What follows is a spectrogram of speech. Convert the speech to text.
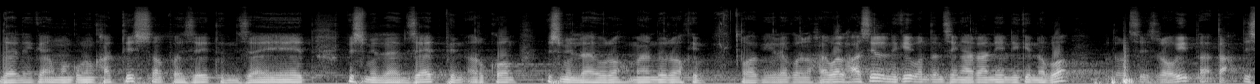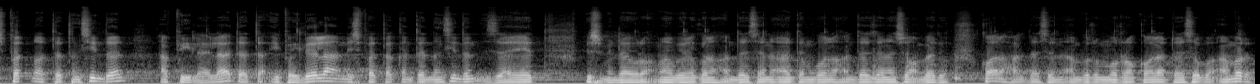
Dalika mongko hadis sapa zaidun zaid. Bismillah zaid bin arqam. Bismillahirrahmanirrahim. Wa bila qala hawal hasil niki wonten sing arani niki napa terus Israwi tak tak nisbatno dateng sinten? Abi Laila dadak Ibu Laila nisbataken dateng sinten? Zaid. Bismillahirrahmanirrahim. Qala hadatsana Adam qala hadatsana Syu'bah qala hadatsana Amr Murra qala tasaba Amr.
